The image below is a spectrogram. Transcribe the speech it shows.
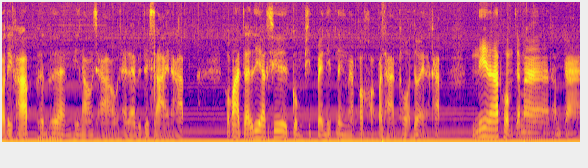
วัสดีครับเพื่อนๆ พี่น้องชาว Thailand Beauty Science นะครับ ผมอาจจะเรียกชื่อกลุ่มผิดไปนิดนึงนะครับ ก็ขอประทานโทษด้วยนะครับ นี่นะครับผมจะมาทำการ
